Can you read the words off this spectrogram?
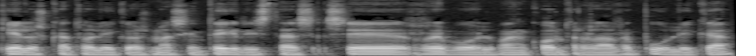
que los católicos más integristas se revuelvan contra la República,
